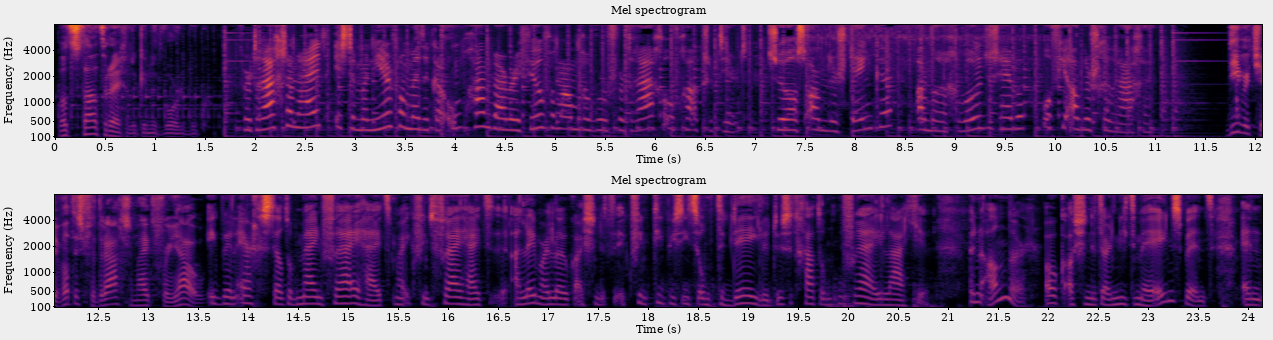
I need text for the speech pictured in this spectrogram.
Wat staat er eigenlijk in het woordenboek? Verdraagzaamheid is de manier van met elkaar omgaan waarbij veel van anderen wordt verdragen of geaccepteerd. Zoals anders denken, andere gewoontes hebben of je anders gedragen. Diewertje, wat is verdraagzaamheid voor jou? Ik ben erg gesteld op mijn vrijheid, maar ik vind vrijheid alleen maar leuk als je het. Ik vind typisch iets om te delen. Dus het gaat om hoe vrij laat je een ander. Ook als je het daar niet mee eens bent. En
